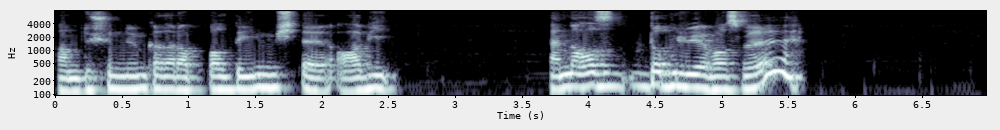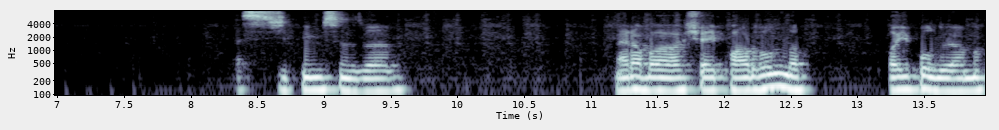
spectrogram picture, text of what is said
Tam düşündüğüm kadar aptal değilmiş de abi sen de az W'ye bas be. Ya siz ciddi misiniz abi? Merhaba şey pardon da ayıp oluyor ama.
